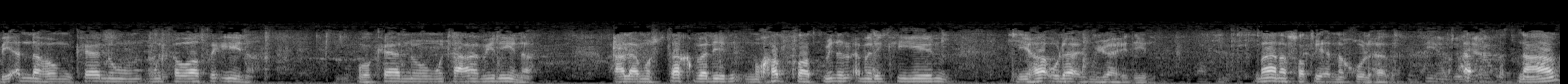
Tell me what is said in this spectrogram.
بأنهم كانوا متواطئين وكانوا متعاملين على مستقبل مخطط من الأمريكيين لهؤلاء المجاهدين. ما نستطيع أن نقول هذا. أ- نعم.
